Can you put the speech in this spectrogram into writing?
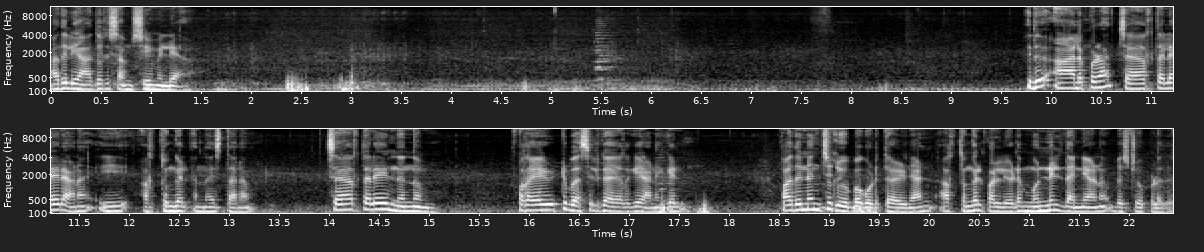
അതിൽ യാതൊരു സംശയവുമില്ല. ഇത് ആലപ്പുഴ ചേർത്തലയിലാണ് ഈ അർത്തുങ്കൽ എന്ന സ്ഥലം. ചേർത്തലയിൽ നിന്നും പ്രൈവറ്റ് ബസ്സിൽ കയറുകയാണെങ്കിൽ പതിനഞ്ച് രൂപ കൊടുത്തു കഴിഞ്ഞാൽ അർത്തുങ്കൽ പള്ളിയുടെ മുന്നിൽ തന്നെയാണ് ബസ് സ്റ്റോപ്പ് ഉള്ളത്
